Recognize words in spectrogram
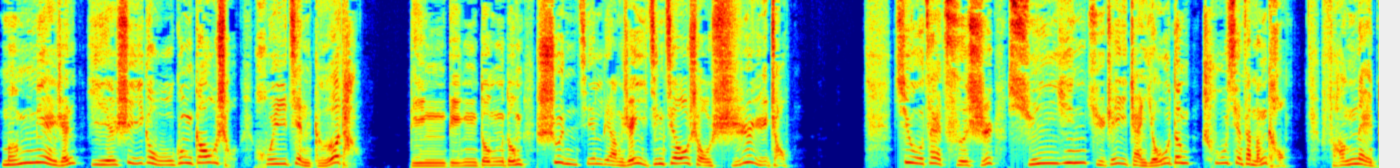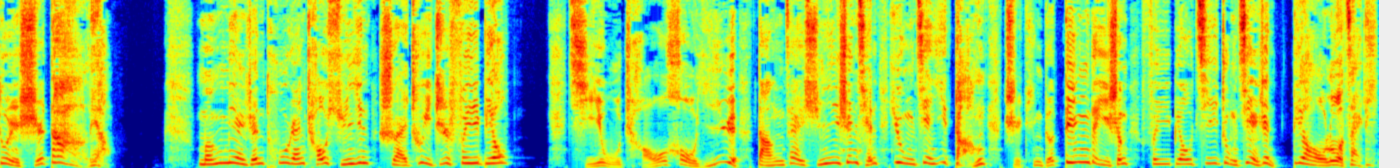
蒙面人也是一个武功高手，挥剑格挡，叮叮咚咚，瞬间两人已经交手十余招。就在此时，寻音举着一盏油灯出现在门口，房内顿时大亮。蒙面人突然朝寻音甩出一只飞镖。齐武朝后一跃，挡在寻音身前，用剑一挡，只听得“叮”的一声，飞镖击中剑刃，掉落在地。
